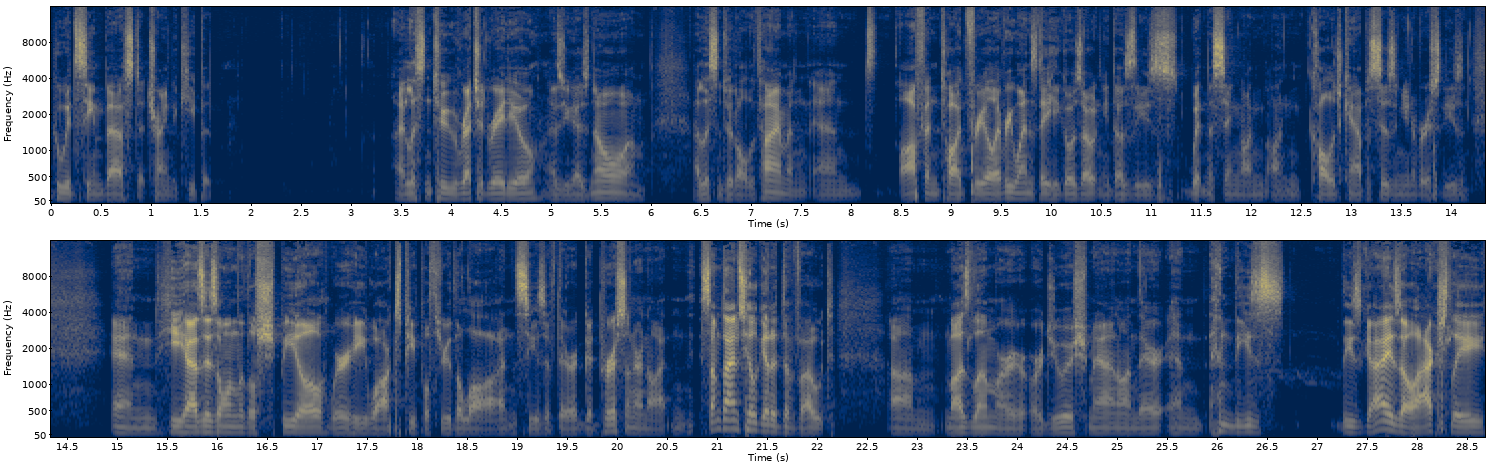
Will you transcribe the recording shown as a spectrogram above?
who would seem best at trying to keep it. I listen to Wretched Radio, as you guys know. Um, I listen to it all the time, and, and often Todd Friel, every Wednesday, he goes out and he does these witnessing on, on college campuses and universities. And and he has his own little spiel where he walks people through the law and sees if they're a good person or not. And sometimes he'll get a devout um, Muslim or, or Jewish man on there, and, and these these guys will actually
